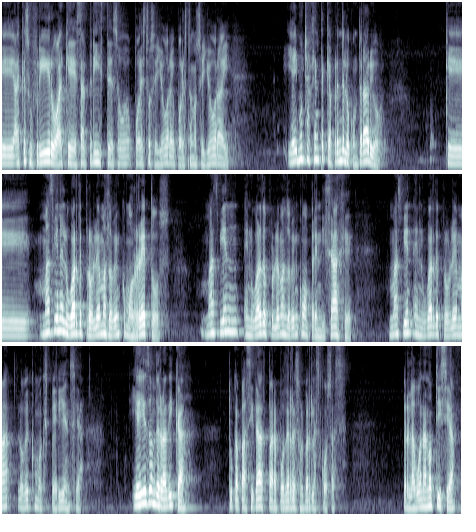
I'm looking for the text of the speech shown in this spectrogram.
que hay que sufrir o hay que estar tristes o por esto se llora y por esto no se llora. Y, y hay mucha gente que aprende lo contrario, que más bien en lugar de problemas lo ven como retos, más bien en lugar de problemas lo ven como aprendizaje, más bien en lugar de problema lo ven como experiencia. Y ahí es donde radica tu capacidad para poder resolver las cosas. Pero la buena noticia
